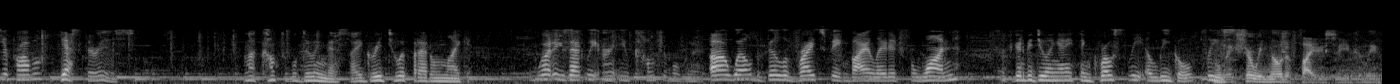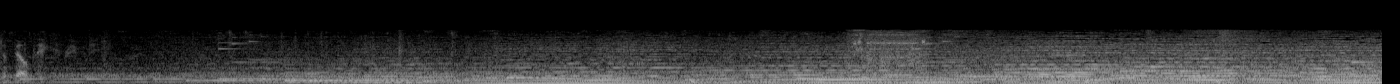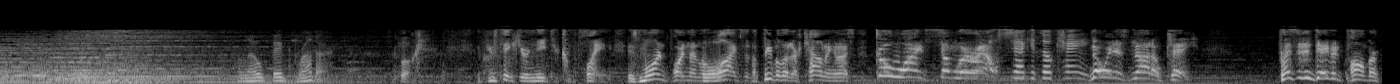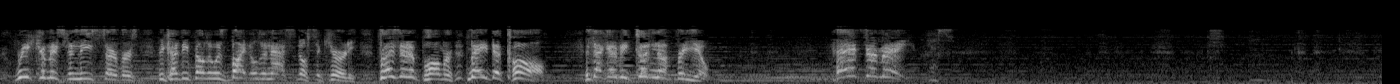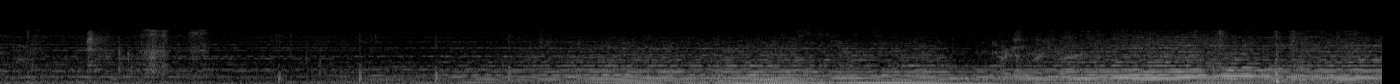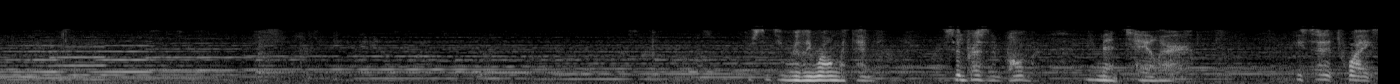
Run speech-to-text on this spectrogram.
there a problem? Yes, there is. I'm not comfortable doing this. I agreed to it, but I don't like it. What exactly aren't you comfortable with? Uh, well, the Bill of Rights being violated, for one. If you're going to be doing anything grossly illegal, please. We'll make sure we notify you so you can leave the building. Hello, Big Brother. Look, if you think your need to complain is more important than the lives of the people that are counting on us, go whine somewhere else. Jack, it's okay. No, it is not okay. President David Palmer recommissioned these servers because he felt it was vital to national security. President Palmer made the call. Is that going to be good enough for you? Answer me! There's something really wrong with him. He said President Palmer. You meant Taylor. He said it twice.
